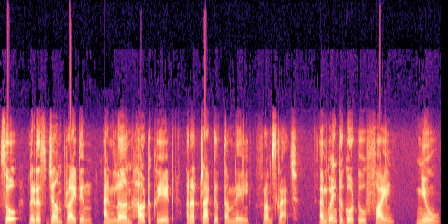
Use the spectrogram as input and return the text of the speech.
So let us jump right in and learn how to create an attractive thumbnail from scratch. I'm going to go to File, New,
